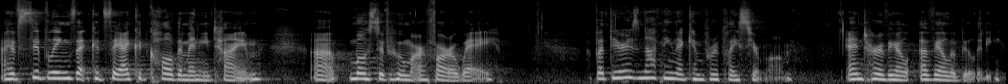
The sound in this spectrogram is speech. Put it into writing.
I have siblings that could say I could call them anytime, uh, most of whom are far away. But there is nothing that can replace your mom and her avail- availability,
